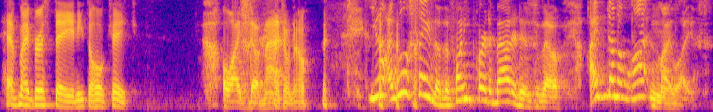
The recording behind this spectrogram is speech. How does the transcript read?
have my birthday and eat the whole cake. Oh, I've done that. I don't know. You know, I will say though, the funny part about it is though, I've done a lot in my life.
